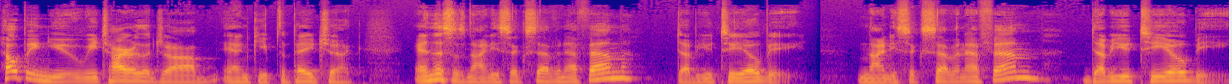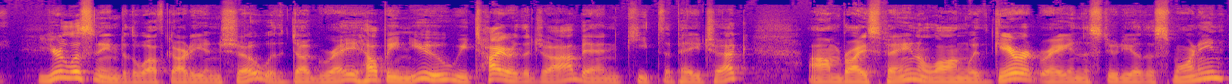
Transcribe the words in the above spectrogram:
helping you retire the job and keep the paycheck. And this is 96.7 FM, WTOB. 96.7 FM, WTOB. You're listening to the Wealth Guardian Show with Doug Ray, helping you retire the job and keep the paycheck. I'm Brice Payne, along with Garrett Ray in the studio this morning.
